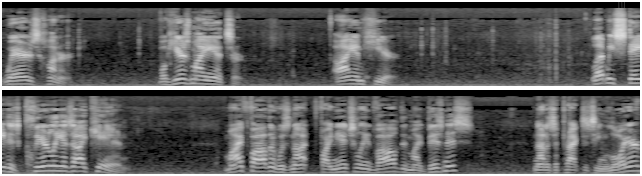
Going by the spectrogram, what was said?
Where's Hunter? Well, here's my answer I am here. Let me state as clearly as I can my father was not financially involved in my business, not as a practicing lawyer,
